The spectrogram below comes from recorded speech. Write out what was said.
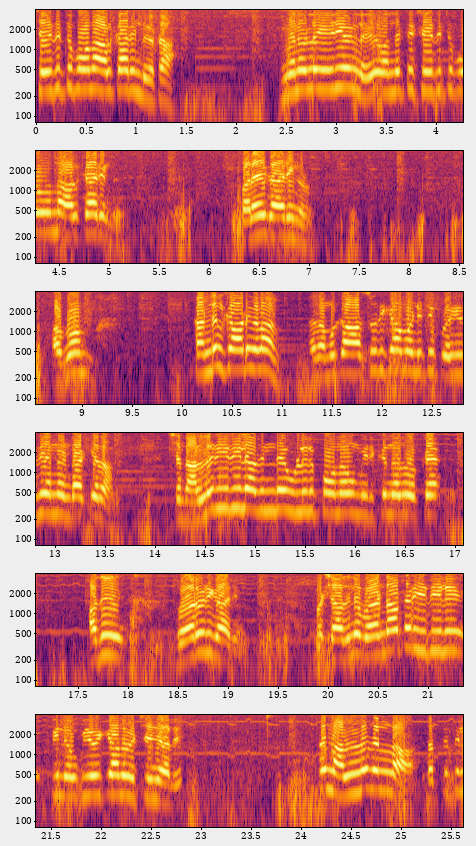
ചെയ്തിട്ട് പോകുന്ന ആൾക്കാരുണ്ട് കേട്ടോ. ഇങ്ങനെയുള്ള ഏരിയകളിൽ വന്നിട്ട് ചെയ്തിട്ട് പോകുന്ന ആൾക്കാരുണ്ട്. പല കാര്യങ്ങളും. അപ്പം കണ്ടൽ കാടുകളാണ്. അത് നമുക്ക് ആസ്വദിക്കാൻ വേണ്ടിയിട്ട് പ്രകൃതി തന്നെ ഉണ്ടാക്കിയതാണ്. പക്ഷെ നല്ല രീതിയിൽ അതിന്റെ ഉള്ളിൽ പോകുന്നതും ഇരിക്കുന്നതും ഒക്കെ അത് വേറൊരു കാര്യം. പക്ഷെ അതിനെ വേണ്ടാത്ത രീതിയിൽ പിന്നെ ഉപയോഗിക്കാന്ന് വെച്ച് കഴിഞ്ഞാൽ അത് നല്ലതല്ല. സത്യത്തിൽ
